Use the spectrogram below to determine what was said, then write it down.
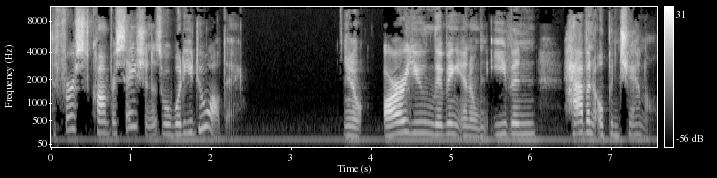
the first conversation is, Well, what do you do all day? You know, are you living in an even, have an open channel?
